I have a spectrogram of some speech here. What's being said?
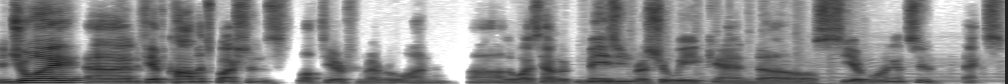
enjoy. And if you have comments, questions, love to hear from everyone. Uh, otherwise, have an amazing rest of your week, and uh, I'll see everyone again soon. Thanks.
